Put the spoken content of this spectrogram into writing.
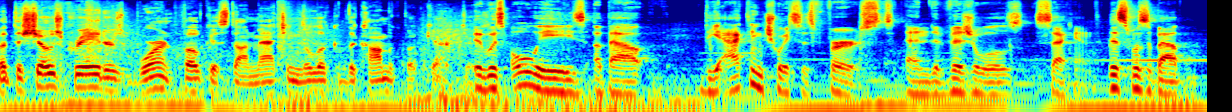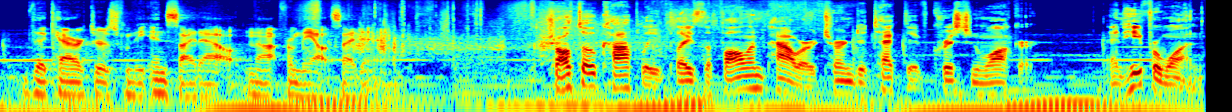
But the show's creators weren't focused on matching the look of the comic book characters. It was always about the acting choices first and the visuals second. This was about the characters from the inside out, not from the outside in. Sharlto Copley plays the fallen power turned detective Christian Walker, and he, for one,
